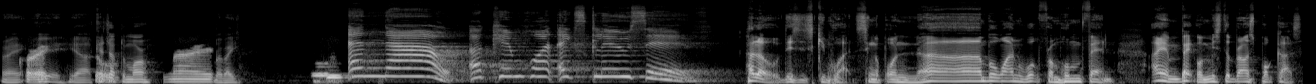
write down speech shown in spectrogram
right? Correct. Okay, yeah, catch up tomorrow. Night. Bye bye. And now, a Kim Huat exclusive. Hello, this is Kim Huat, Singapore number one work from home fan. I am back on Mr. Brown's podcast.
